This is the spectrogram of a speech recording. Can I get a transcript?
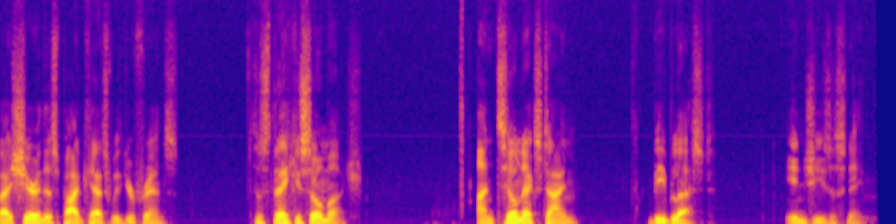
by sharing this podcast with your friends. So thank you so much. Until next time, be blessed in Jesus' name.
